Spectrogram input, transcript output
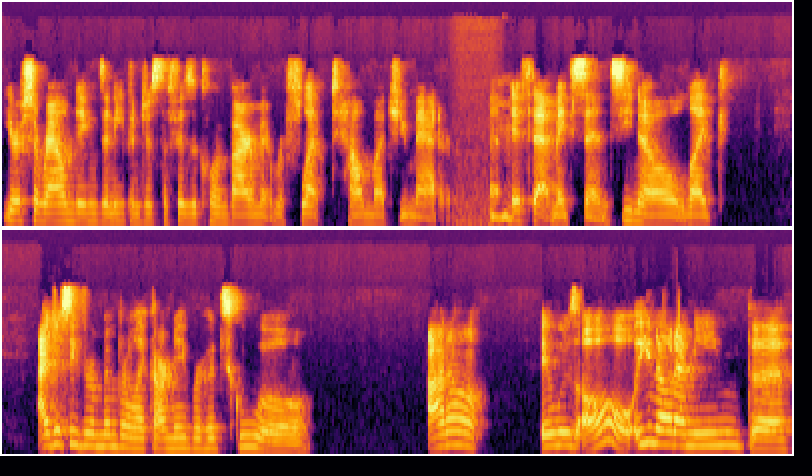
your surroundings and even just the physical environment reflect how much you matter, mm-hmm. if that makes sense. You know, like I just even remember like our neighborhood school. I don't it was old. You know what I mean? The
